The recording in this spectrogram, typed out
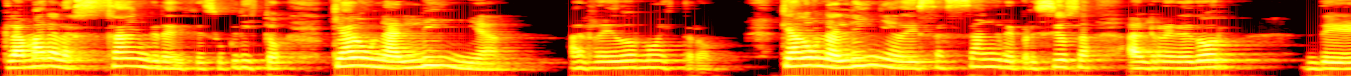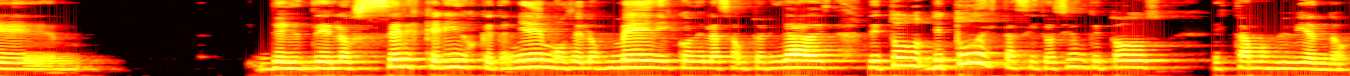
clamar a la sangre de Jesucristo, que haga una línea alrededor nuestro, que haga una línea de esa sangre preciosa alrededor de, de, los seres queridos que tenemos, de los médicos, de las autoridades, de, todo, de toda esta situación que todos estamos viviendo.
